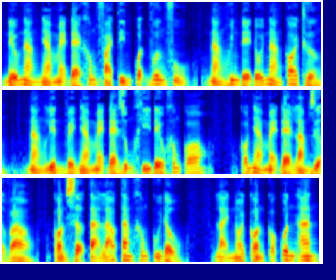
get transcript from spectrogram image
Nếu nàng nhà mẹ đẻ không phải tín quận vương phủ, nàng huynh đệ đối nàng coi thường, nàng liền về nhà mẹ đẻ dũng khí đều không có. Có nhà mẹ đẻ làm dựa vào, còn sợ tạ lão tam không cúi đầu. Lại nói còn có quân an,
